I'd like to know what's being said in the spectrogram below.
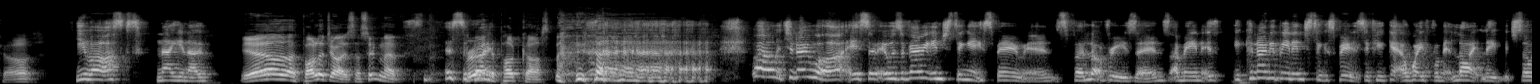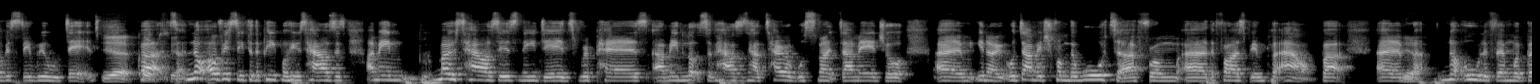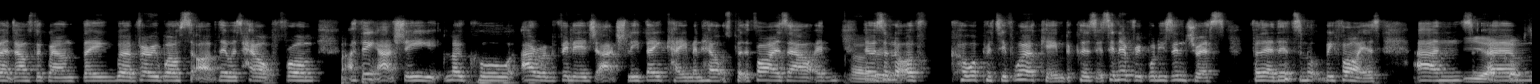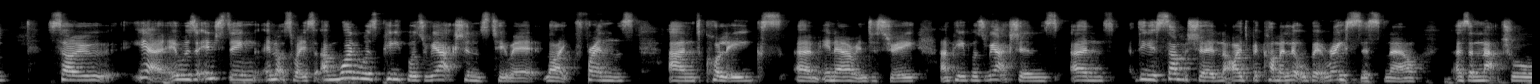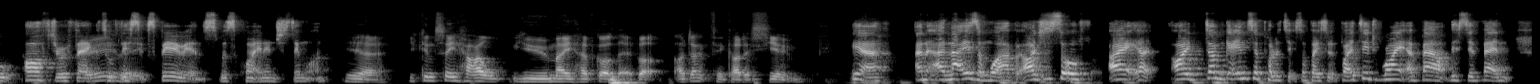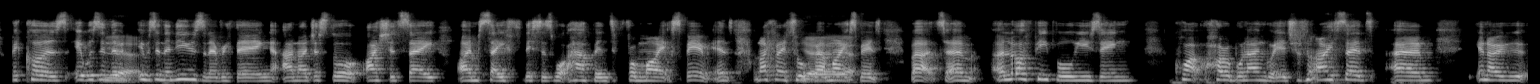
God. You asked, now you know. Yeah, I apologise. I shouldn't have It's ruined right. the podcast. well, do you know what? It's a, it was a very interesting experience for a lot of reasons. I mean, it's, it can only be an interesting experience if you get away from it lightly, which obviously we all did. yeah, of But course. yeah. not obviously for the people whose houses. I mean, most houses needed repairs. I mean, lots of houses had terrible smoke damage, or um, you know, or damage from the water from uh, the fires being put out. But um, Yeah. not all of them were burnt down to the ground. They were very well set up. There was help from, I think, actually local Arab village. Actually, they came and helped put the fires out, and Oh, there was really? a lot of cooperative working because it's in everybody's interest for there, there to not be fires and Yeah, um, so yeah it was interesting in lots of ways and one was people's reactions to it like friends and colleagues um, in our industry and people's reactions and the assumption i'd become a little bit racist now as a natural after effect of this experience was quite an interesting one Yeah, you can see how you may have got there, but I don't think I'd assume. Yeah. And, and that isn't what happened. I just sort of I I don't get into politics on Facebook, but I did write about this event because it was in the Yeah. it was in the news and everything, and I just thought I should say I'm safe. This is what happened from my experience, and I can only talk Yeah, about my yeah. experience. But um, a lot of people using quite horrible language. I said, um, you know,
